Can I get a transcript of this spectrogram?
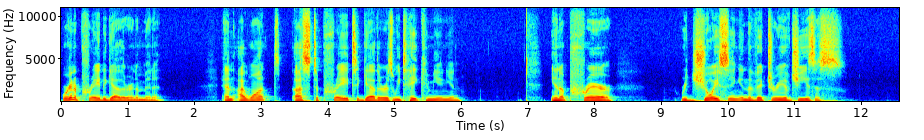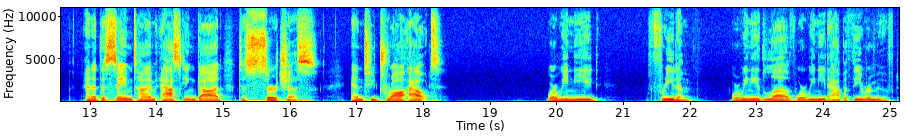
We're going to pray together in a minute. And I want us to pray together as we take communion in a prayer, rejoicing in the victory of Jesus, and at the same time asking God to search us and to draw out where we need freedom, where we need love, where we need apathy removed.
